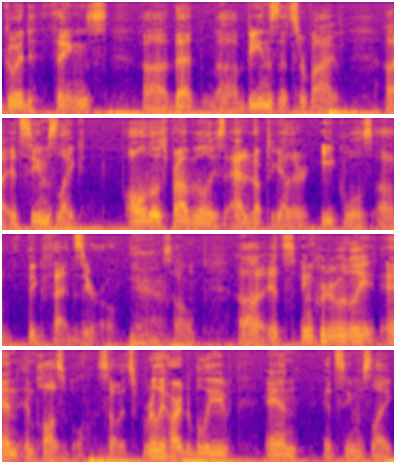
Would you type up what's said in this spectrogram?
good things uh, that uh, beings that survive. Uh, it seems like all those probabilities added up together equals a big fat zero. Yeah. So uh, it's incredulity and implausible. So it's really hard to believe, and it seems like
